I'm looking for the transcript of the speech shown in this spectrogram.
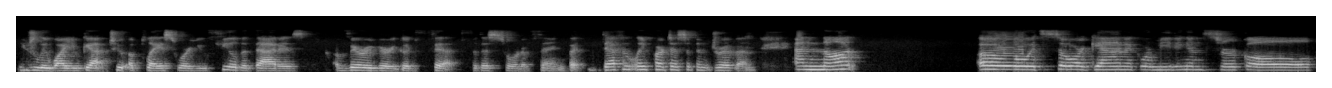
usually why you get to a place where you feel that that is a very, very good fit for this sort of thing. But definitely participant driven and not oh, it's so organic, we're meeting in circle,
